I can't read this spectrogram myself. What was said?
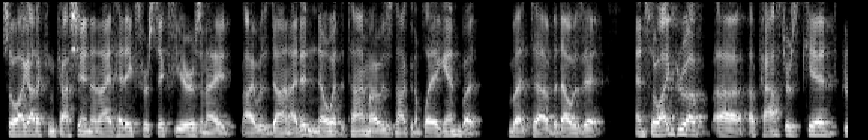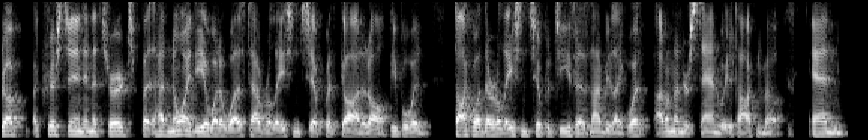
So I got a concussion and I had headaches for six years and I I was done. I didn't know at the time I was not going to play again, but but uh, but that was it. And so I grew up uh, a pastor's kid, grew up a Christian in the church, but had no idea what it was to have relationship with God at all. People would talk about their relationship with Jesus, and I'd be like, "What? I don't understand what you're talking about." And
